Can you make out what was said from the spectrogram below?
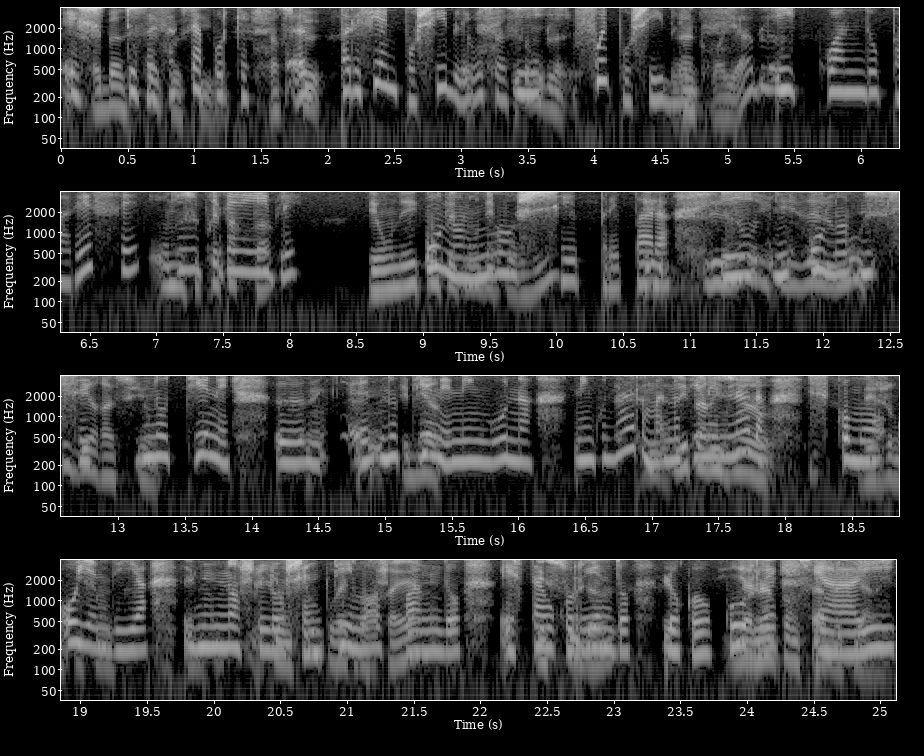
eh estupefacta porque eh, parecía imposible y fue posible. y cuando parece increíble uno no se prepara. y uno no tiene, eh, no eh tiene ninguna, ninguna arma, no tiene nada. Es como hoy en día nos lo sentimos cuando está ocurriendo lo que ocurre ahí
